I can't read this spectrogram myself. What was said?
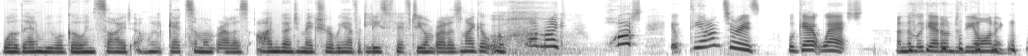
Well, then we will go inside and we'll get some umbrellas. I'm going to make sure we have at least fifty umbrellas. And I go, I'm like, what? If the answer is we'll get wet and then we'll get under the awning.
